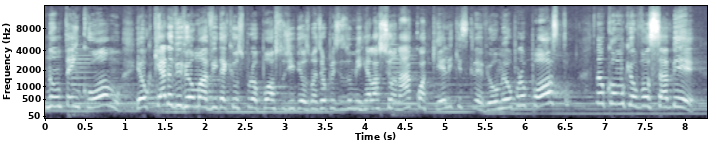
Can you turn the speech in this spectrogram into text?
Não tem como. Eu quero viver uma vida que os propósitos de Deus, mas eu preciso me relacionar com aquele que escreveu o meu propósito. Não, como que eu vou saber?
